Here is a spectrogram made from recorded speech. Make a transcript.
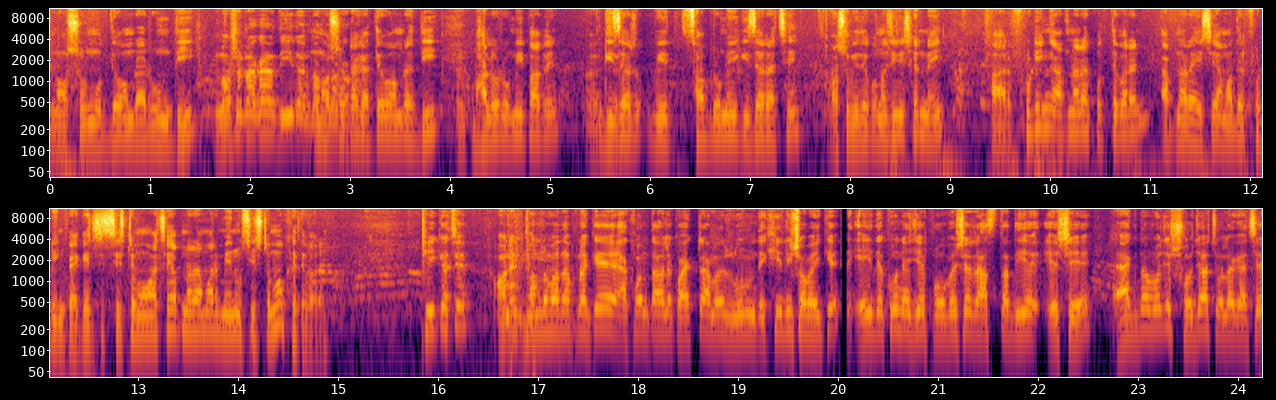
নশোর মধ্যেও আমরা রুম দিই। নশো টাকা দিয়ে দেন নশো টাকাতেও আমরা দিই। ভালো রুমই পাবেন গিজার উইথ সব রুমেই গিজার আছে। অসুবিধে কোনো জিনিসের নেই। আর ফুডিং আপনারা করতে পারেন। আপনারা এসে আমাদের ফুডিং প্যাকেজ সিস্টেমও আছে। আপনারা আমার মেনু সিস্টেমও খেতে পারেন। ঠিক আছে। অনেক ধন্যবাদ আপনাকে। এখন তাহলে কয়েকটা আমাদের রুম দেখিয়ে দিই সবাইকে। এই দেখুন এই যে প্রবেশের রাস্তা দিয়ে এসে একদম ওই যে সোজা চলে গেছে।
